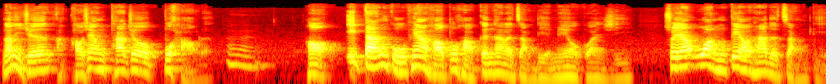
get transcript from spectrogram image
然后你觉得好像它就不好了，嗯，好，一档股票好不好跟它的涨跌没有关系，所以要忘掉它的涨跌，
